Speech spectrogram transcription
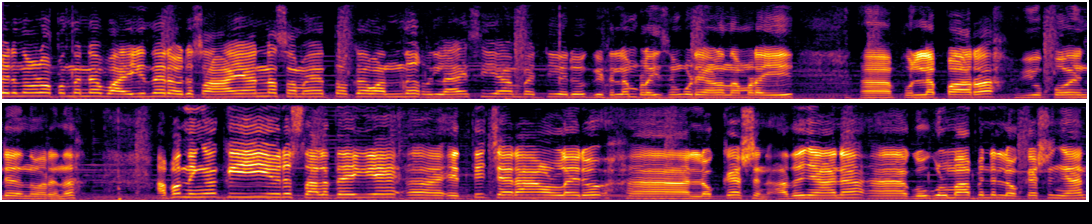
വരുന്നതോടൊപ്പം തന്നെ വൈകുന്നേരം ഒരു സായാഹ്ന സമയത്തൊക്കെ വന്ന് റിലാക്സ് ചെയ്യാൻ പറ്റിയ ഒരു കിടിലം പ്ലേസും കൂടിയാണ് നമ്മുടെ ഈ പുല്ലപ്പാറ വ്യൂ പോയിന്റ് എന്ന് പറയുന്നത്. അപ്പം നിങ്ങൾക്ക് ഈ ഒരു സ്ഥലത്തേക്ക് എത്തിച്ചേരാനുള്ളൊരു ലൊക്കേഷൻ അത് ഞാൻ ഗൂഗിൾ മാപ്പിന്റെ ലൊക്കേഷൻ ഞാൻ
